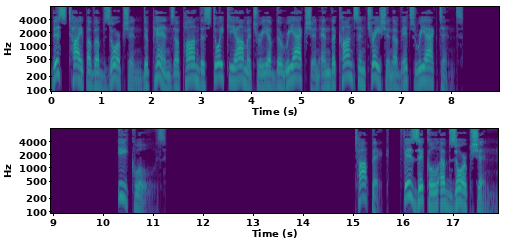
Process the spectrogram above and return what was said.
This type of absorption depends upon the stoichiometry of the reaction and the concentration of its reactants. equals Topic: Physical absorption.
